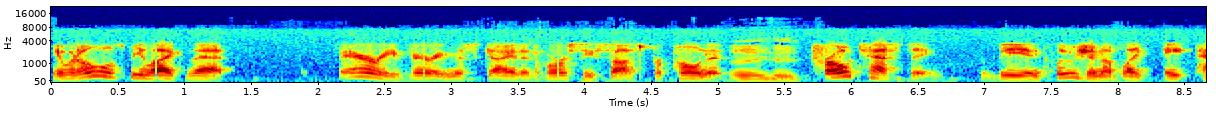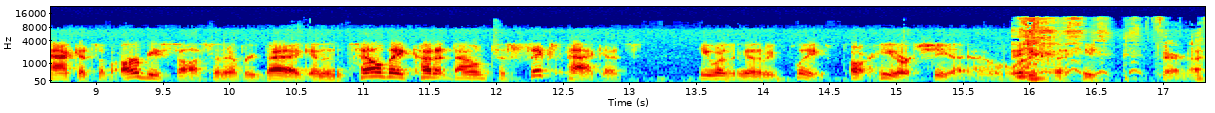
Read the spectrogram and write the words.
it would almost be like that very, very misguided horsey sauce proponent mm-hmm. protesting the inclusion of like eight packets of Arby's sauce in every bag, and until they cut it down to six packets, he wasn't going to be pleased, or he or she. I don't know why I said he. Fair enough.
